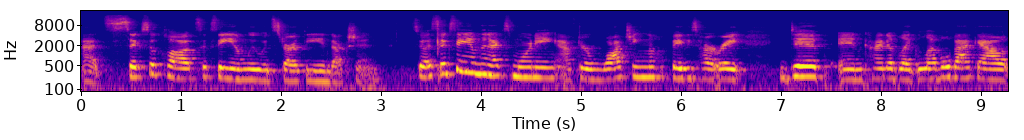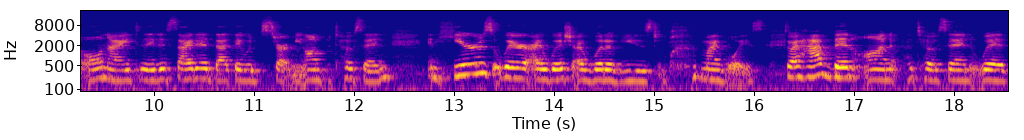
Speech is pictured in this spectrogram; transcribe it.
at six o'clock, 6 a.m., we would start the induction. So at 6 a.m. the next morning, after watching the baby's heart rate dip and kind of like level back out all night, they decided that they would start me on Pitocin. And here's where I wish I would have used my voice. So I have been on Pitocin with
